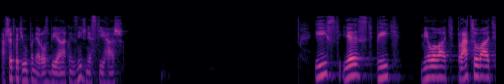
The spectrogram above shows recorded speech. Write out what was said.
a všetko ti úplne rozbije a nakoniec nič nestíhaš. Ísť, jesť, piť, milovať, pracovať,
